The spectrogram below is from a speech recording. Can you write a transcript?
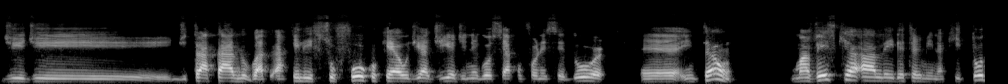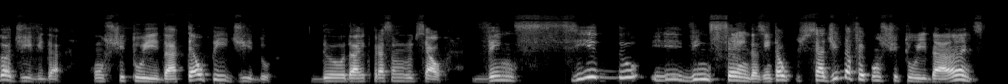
de, de, de, tratar no, aquele sufoco que é o dia a dia de negociar com o fornecedor. É, então, uma vez que a lei determina que toda a dívida constituída até o pedido do, da recuperação judicial vencido e vincendas. Então, se a dívida foi constituída antes,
